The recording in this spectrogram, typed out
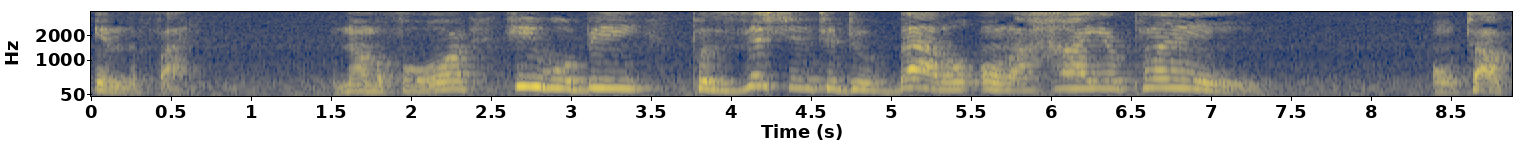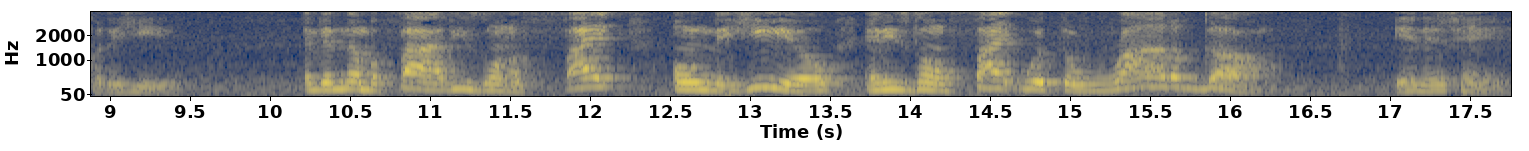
in the fight. Number four, he will be positioned to do battle on a higher plane on top of the hill. And then number five, he's going to fight on the hill and he's going to fight with the rod of God in his hand.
